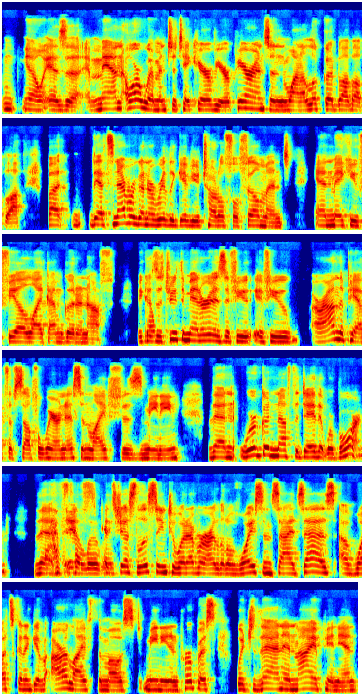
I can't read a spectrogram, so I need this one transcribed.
you know as a man or woman to take care of your appearance and want to look good blah blah blah. But that's never going to really give you total fulfillment and make you feel like i'm good enough. Because nope. the truth of the matter is if you if you are on the path of self-awareness and life is meaning then we're good enough the day that we're born. That it's, it's, just listening to whatever our little voice inside says of what's going to give our life the most meaning and purpose which then in my opinion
